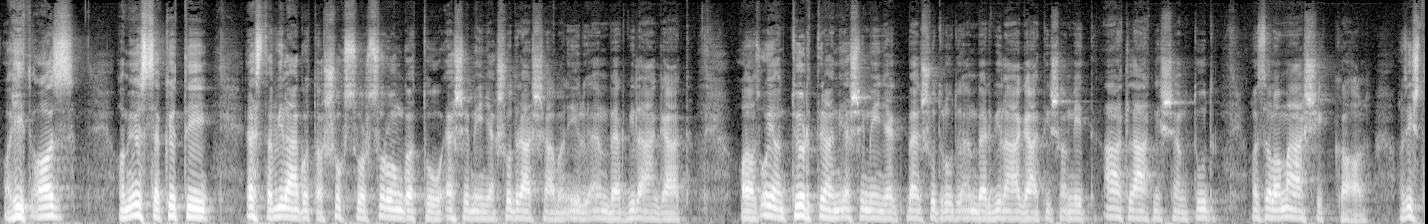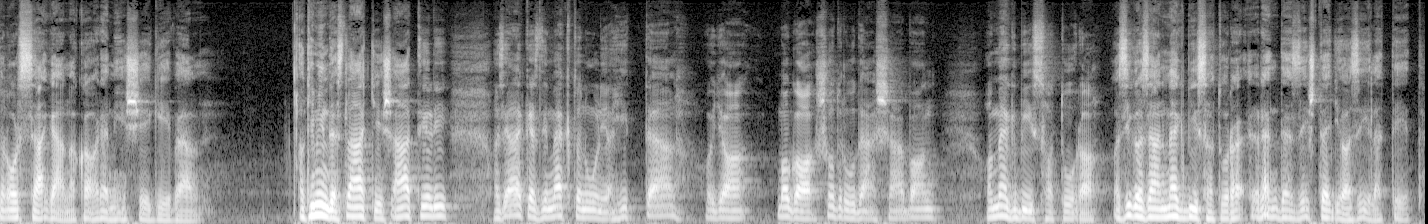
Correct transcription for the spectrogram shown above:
A hit az, ami összeköti ezt a világot a sokszor szorongató események sodrásában élő ember világát, az olyan történelmi eseményekben sodródó ember világát is, amit átlátni sem tud, azzal a másikkal, az Isten országának a reménységével. Aki mindezt látja és átéli, az elkezdi megtanulni a hittel, hogy a maga sodródásában a megbízhatóra, az igazán megbízhatóra rendezést tegye az életét.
